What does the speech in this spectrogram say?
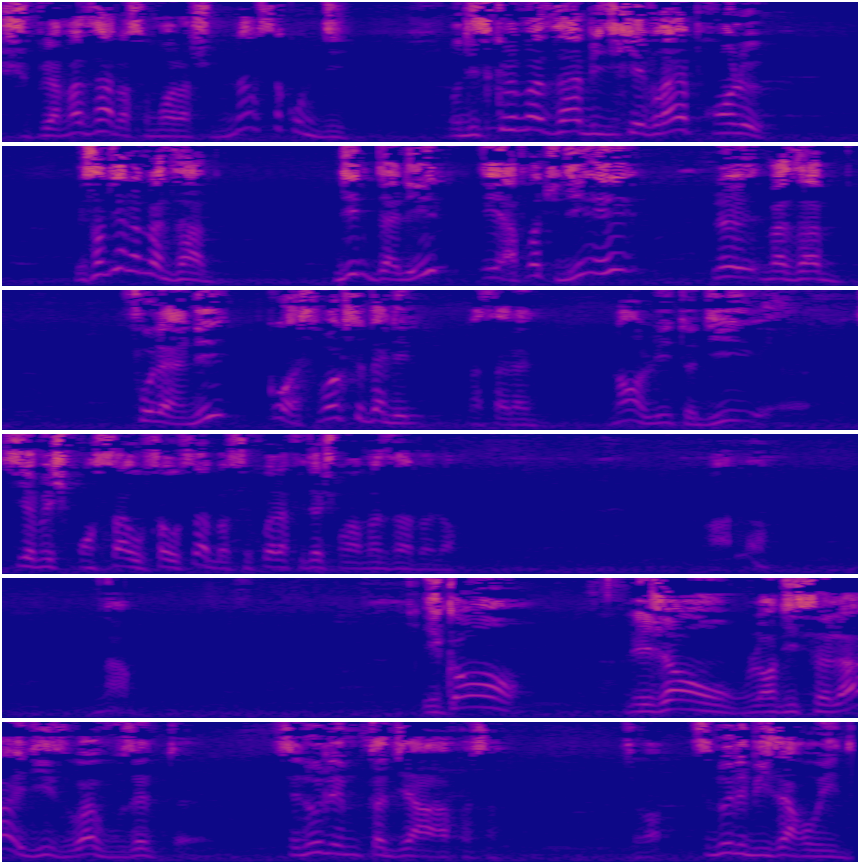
Je suis plus un mazhab à ce moment-là. Je suis, non, c'est ça qu'on te dit. On dit ce que le mazhab, il dit qu'il est vrai, prends-le. Mais sans dire le mazhab. Dis le dalil, et après tu dis, et le mazhab fulani correspond avec ce dalil, Non, lui, te dit, euh, si jamais je prends ça ou ça ou ça, ben c'est quoi la fidèle je prends un mazhab alors? Ah non. Non. Et quand les gens, on leur dit cela, ils disent, ouais, vous êtes, c'est nous les mutadjara après ça. Tu vois? C'est nous les bizarroïdes.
